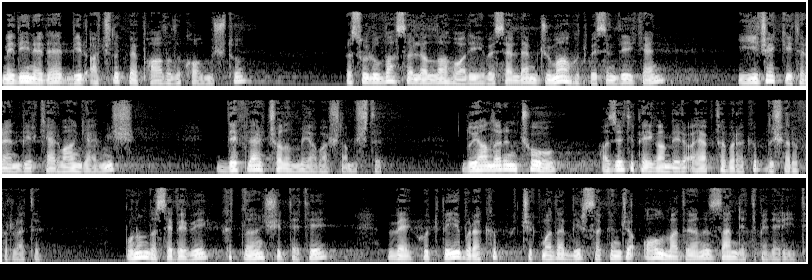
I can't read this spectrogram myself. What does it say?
Medine'de bir açlık ve pahalılık olmuştu. Resulullah sallallahu aleyhi ve sellem cuma hutbesindeyken yiyecek getiren bir kervan gelmiş, defler çalınmaya başlamıştı. Duyanların çoğu Hazreti Peygamber'i ayakta bırakıp dışarı fırladı. Bunun da sebebi kıtlığın şiddeti ve hutbeyi bırakıp çıkmada bir sakınca olmadığını zannetmeleriydi.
